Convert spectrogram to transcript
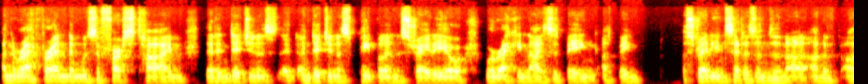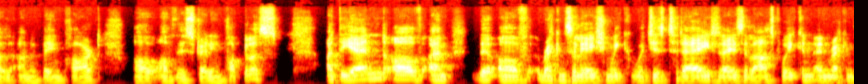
and the referendum was the first time that Indigenous Indigenous people in Australia were recognised as being as being Australian citizens and, uh, and, uh, and, being part of, of, the Australian populace. At the end of um, the of Reconciliation Week, which is today, today is the last week in, in recon-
